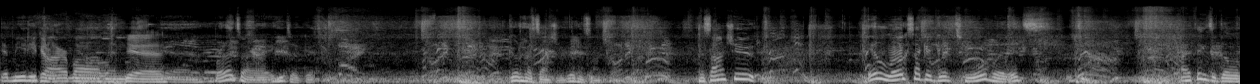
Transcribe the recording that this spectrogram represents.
Yeah, Muty He could've- fireball and Yeah. yeah, but that's all right. He took it. Good Hazanshu. Good Hazanshu. Hazanshu. It looks like a good tool, but it's. it's a, I think it's a double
